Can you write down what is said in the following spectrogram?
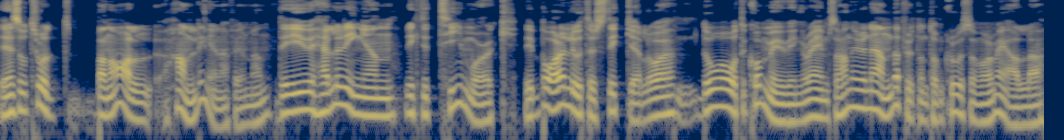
Det är en så otroligt banal handling i den här filmen. Det är ju heller ingen riktigt teamwork. Det är bara Luther Stickle och då återkommer ju Ving Rhames, så han är ju den enda förutom Tom Cruise som var med i alla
